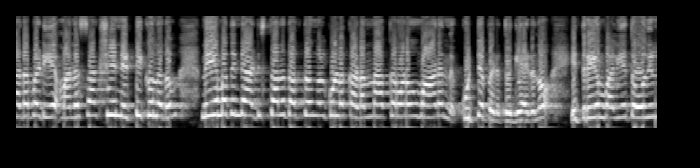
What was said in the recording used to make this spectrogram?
നടപടിയെ മനസാക്ഷിയെ ഞെട്ടിക്കുന്നതും നിയമത്തിന്റെ അടിസ്ഥാന തത്വങ്ങൾക്കുള്ള കടന്നാക്രമണവുമാണെന്ന് കുറ്റപ്പെടുത്തുകയായിരുന്നു. ഇത്രയും വലിയ തോതിൽ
